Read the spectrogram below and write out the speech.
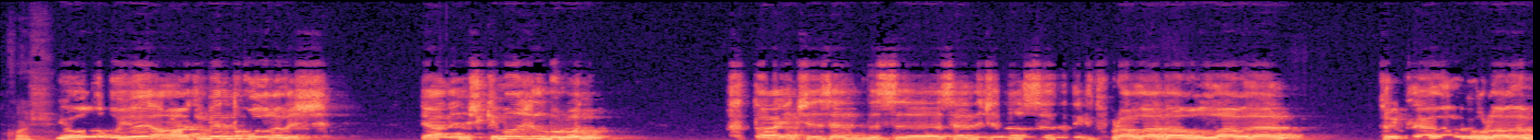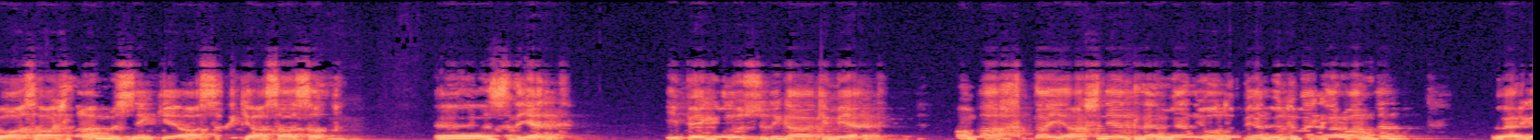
Hoş. Yol boyu hakimiyetli kol kılış. Yani İşkimacılı burun Xitay Çin sədicinin sədidiki topraklarda Uğurlar bilen Türklerle Uğurlar bilen boğan savaşlanan mısın ki aslındaki asasık e, ziddiyet İpek yolu üstündeki hakimiyet. Ama hatta yaxşı niyetlenmen, yolda bir ötümen karvandın, vergen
